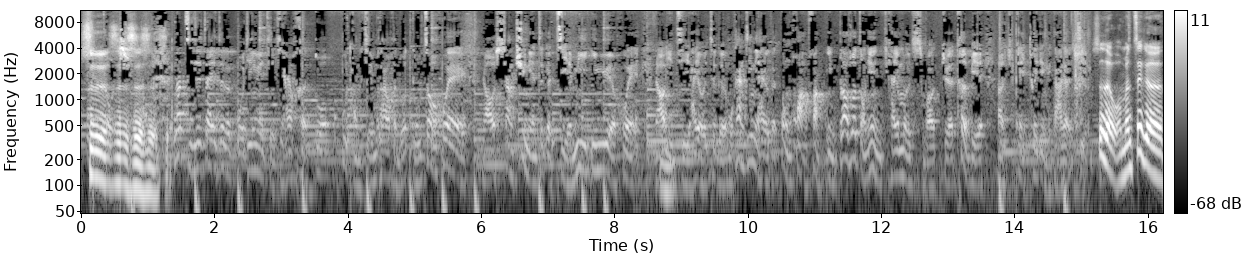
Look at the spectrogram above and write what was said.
是是是是是。那其实在这个国际音乐节，还有很多不同的节目，它有很多独奏会，然后像去年这个解密音乐会，然后以及还有这个，我看今年还有个动画放映，不知道说总监你还有没有什么觉得特别呃可以推荐给大家的节目？是的，我们这个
